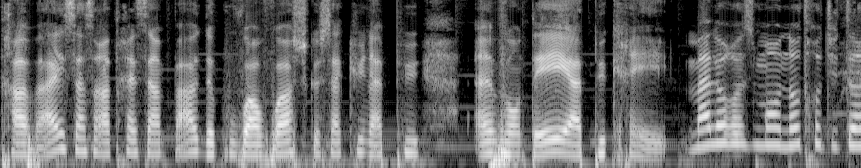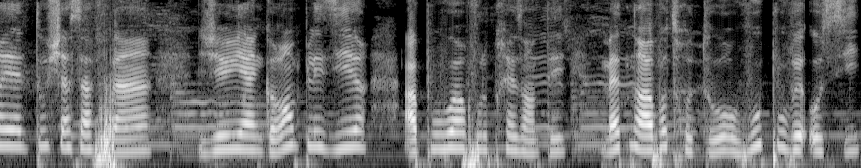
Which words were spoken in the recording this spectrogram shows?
travail. Ça sera très sympa de pouvoir voir ce que chacune a pu inventer et a pu créer. Malheureusement, notre tutoriel touche à sa fin. J'ai eu un grand plaisir à pouvoir vous le présenter. Maintenant, à votre tour, vous pouvez aussi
